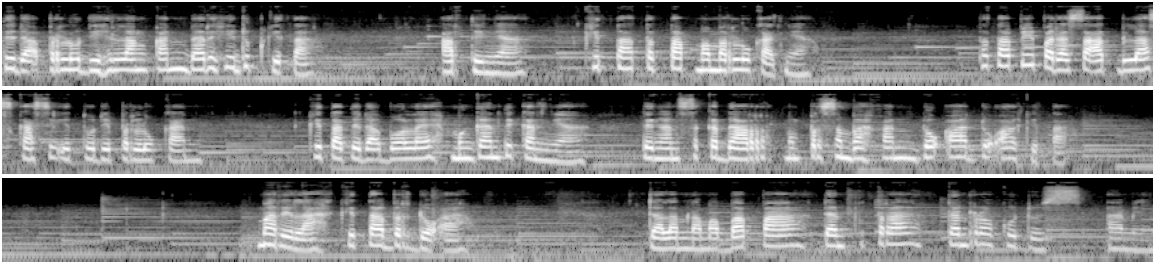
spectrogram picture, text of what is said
tidak perlu dihilangkan dari hidup kita. Artinya, kita tetap memerlukannya. Tetapi pada saat belas kasih itu diperlukan, kita tidak boleh menggantikannya dengan sekedar mempersembahkan doa-doa kita. Marilah kita berdoa. Dalam nama Bapa dan Putra dan Roh Kudus. Amin.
